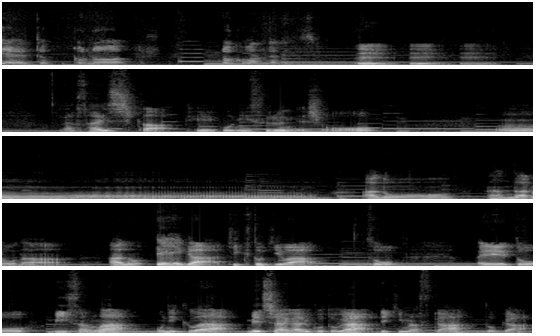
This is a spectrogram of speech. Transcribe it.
や、えっと、この6番だけですよ。うん、うん、うん。野菜しか敬語にするんでしょ？うーん。あのー、なんだろうな。あの、映画聞くときは、そう、えっ、と、B さんは、お肉は召し上がることができますか？とか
